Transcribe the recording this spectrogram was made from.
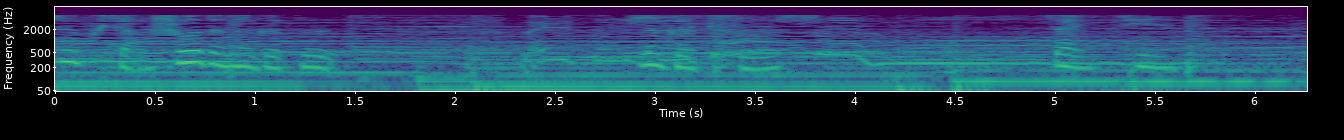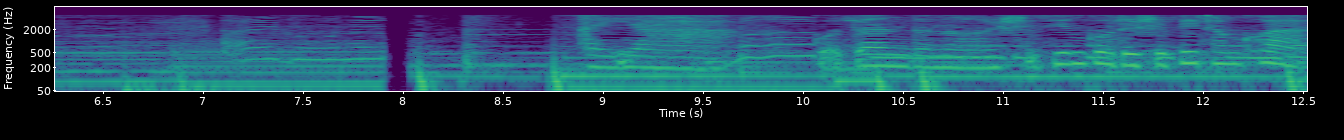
最不想说的那个字，那个词，再见。果断的呢，时间过得是非常快。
